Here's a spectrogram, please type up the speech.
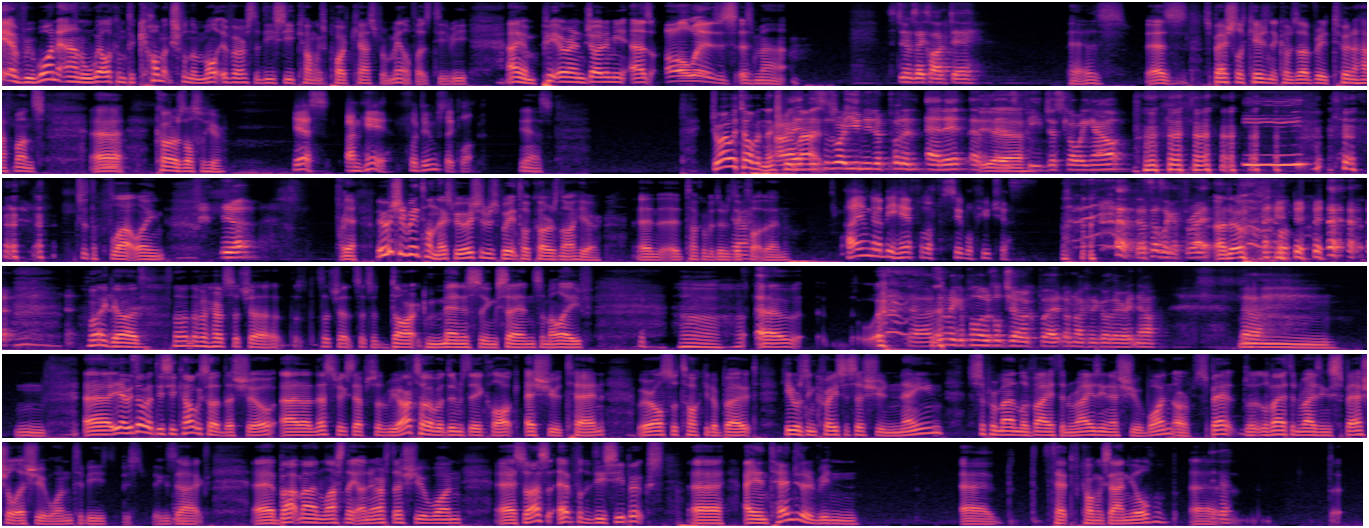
Hey everyone, and welcome to Comics from the Multiverse, the DC Comics podcast from MailFuzz TV. I am Peter, and joining me, as always, is Matt. It's Doomsday Clock Day. It is. It is. Special occasion that comes every two and a half months. Uh, Connor's also here. Yes, I'm here for Doomsday Clock. Yes. Do you want to talk about next All week, right, Matt? this is where you need to put an edit of Yeah. his feed just going out. Just a flat line. yeah. Yeah. Maybe we should wait till next week. Maybe we should just wait until Connor's not here and uh, talk about Doomsday Yeah. Clock then. I am going to be here for the foreseeable future. that sounds like a threat. I know. My God, I've never heard such a such a such a dark, menacing sentence in my life. uh, Uh, I was gonna make a political joke, but I'm not gonna go there right now. Uh, mm, mm. Uh, yeah, we talk about DC Comics on this show, and on this week's episode, we are talking about Doomsday Clock issue ten. We're also talking about Heroes in Crisis issue nine, Superman Leviathan Rising issue one, or spe- Leviathan Rising Special issue one to be exact. Uh, Batman Last Night on Earth issue one. Uh, so that's it for the DC books. Uh, I intended on reading uh, Detective Comics Annual. Uh, Yeah.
